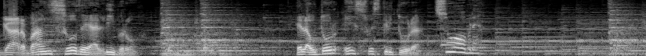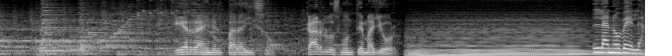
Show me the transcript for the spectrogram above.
Garbanzo de Alibro. El autor es su escritura. Su obra. Guerra en el Paraíso. Carlos Montemayor. La novela.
